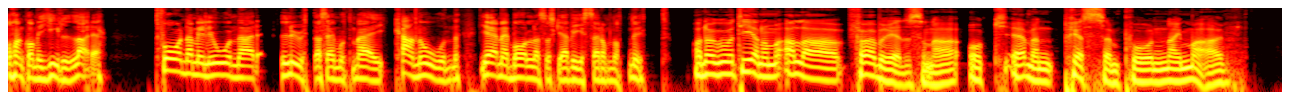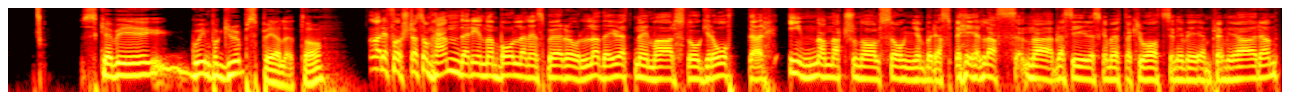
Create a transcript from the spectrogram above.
och han kommer gilla det. 200 miljoner lutar sig mot mig, kanon. Ge mig bollen så ska jag visa dem något nytt. Ja, du har gått igenom alla förberedelserna och även pressen på Neymar. Ska vi gå in på gruppspelet då? Ja, det första som händer innan bollen ens börjar rulla det är ju att Neymar står och gråter innan nationalsången börjar spelas när Brasilien ska möta Kroatien i VM-premiären.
